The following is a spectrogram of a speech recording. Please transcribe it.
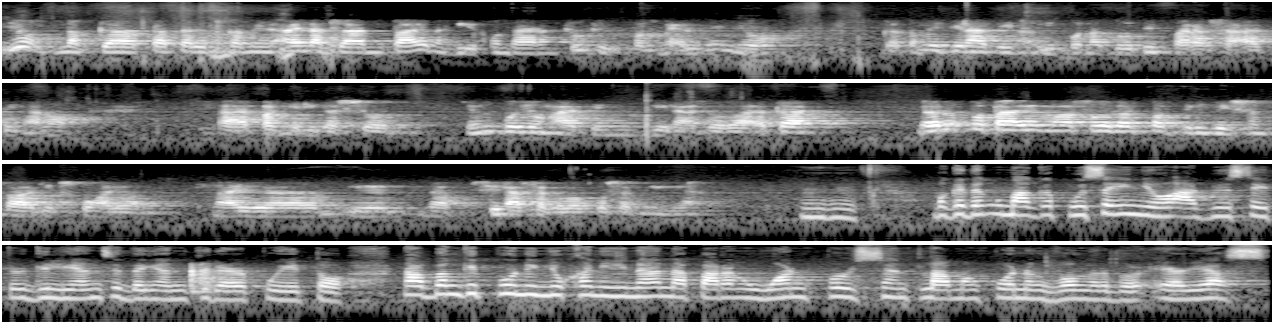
yun, nagtatalim kami, ay nagdaan tayo, nag-iipon tayo ng tubig. Pag may El Nino, gagamitin natin ang ipon na tubig para sa ating ano, ah, pang-irigasyon. Yun po yung ating ginagawa. At ah, meron po tayo mga solar pump irrigation projects po ngayon na, eh, na sinasagawa po sa NIA. Mhm. Magandang umaga po sa inyo, Administrator Gillian, si Diane Kirer po ito. Nabanggit po ninyo kanina na parang 1% lamang po ng vulnerable areas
